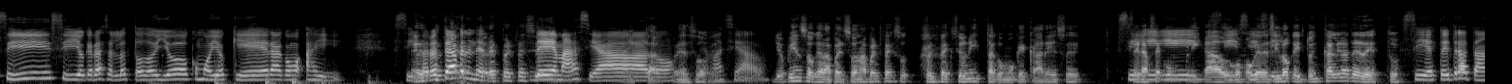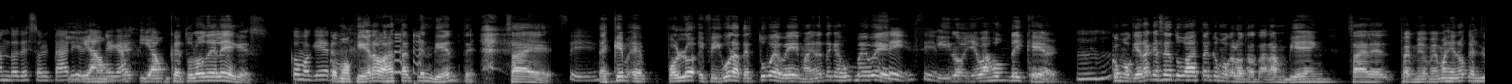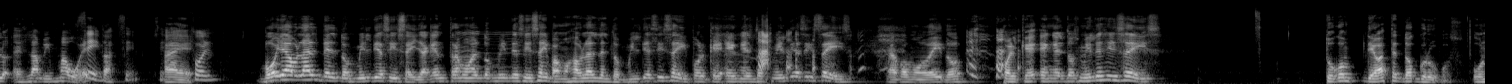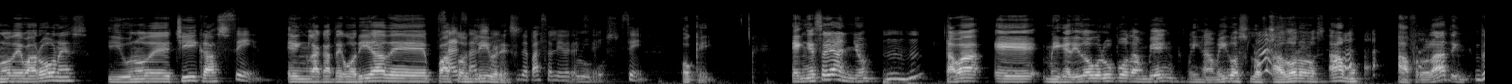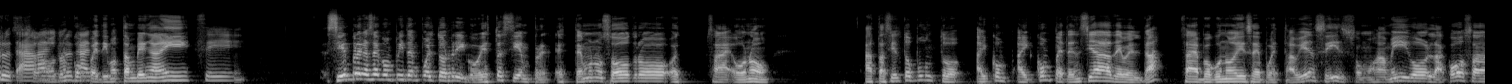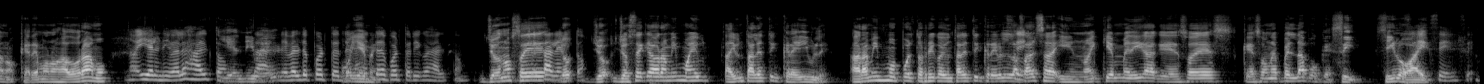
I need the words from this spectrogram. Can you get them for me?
sí, sí, yo quiero hacerlo todo yo, como yo quiera, como, ay, sí, ¿Eres pero estoy aprendiendo demasiado, está, eso es. demasiado. Yo pienso que la persona perfeccio- perfeccionista como que carece, se le hace complicado, sí, como sí, que decir, ok, tú encárgate de esto. Sí, estoy tratando de soltar y, Y de aunque, delegar y aunque tú lo delegues, como quiera. como quiera vas a estar pendiente. O sea, eh, Sí. es que, eh, ponlo, y figúrate, es tu bebé, imagínate que es un bebé Sí, sí. y lo llevas a un daycare. Como quiera que sea, tú vas a estar como que lo tratarán bien. O sea, el- pues me, me imagino que es, lo- es la misma vuelta. sí, sí, Ay. full. Voy a hablar del 2016, ya que entramos al 2016, vamos a hablar del 2016, porque en el 2016, me acomodé y todo, porque en el 2016 tú llevaste dos grupos, uno de varones y uno de chicas, Sí. En la categoría de pasos Salsa, libres. De pasos libres, sí. Grupos. Sí. Ok. En ese año estaba eh, mi querido grupo también, mis amigos, los adoro, los amo, Afro Latin. Brutal, Nosotros brutal. competimos también ahí. Sí. Siempre que se compite en Puerto Rico, y esto es siempre, estemos nosotros o, sea, o no, hasta cierto punto hay, com- hay competencia de verdad. ¿Sabes? Porque uno dice, pues está bien, sí, somos amigos, la cosa, nos queremos, nos adoramos. No, y el nivel es alto. Y el O sea, nivel- el nivel de Puerto, de la Óyeme. gente de Puerto Rico es alto. Yo no sé, yo, yo, yo sé que ahora mismo hay, un- hay un talento increíble. Ahora mismo en Puerto Rico hay un talento increíble en la Sí. salsa y no hay quien me diga que eso es, que eso no es verdad, porque sí, sí lo hay. Sí, sí, sí.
